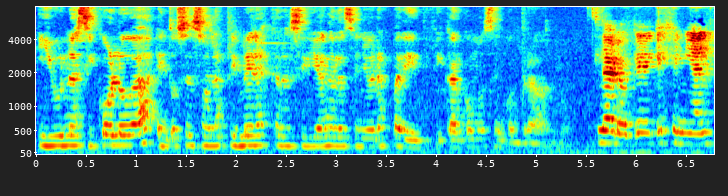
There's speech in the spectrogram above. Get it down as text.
y una psicóloga, entonces son las primeras que recibían a las señoras para identificar cómo se encontraban. Claro, qué, qué genial.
